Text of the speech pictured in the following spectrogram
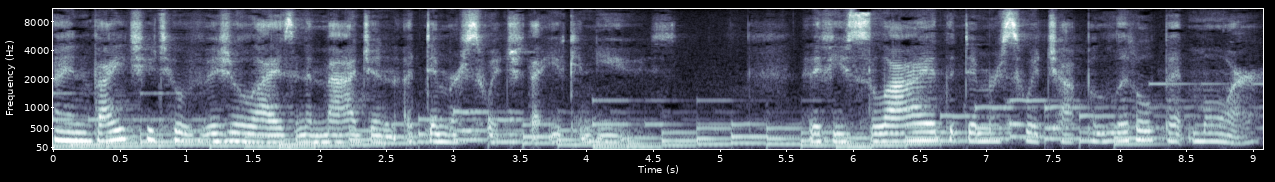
I invite you to visualize and imagine a dimmer switch that you can use. And if you slide the dimmer switch up a little bit more,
